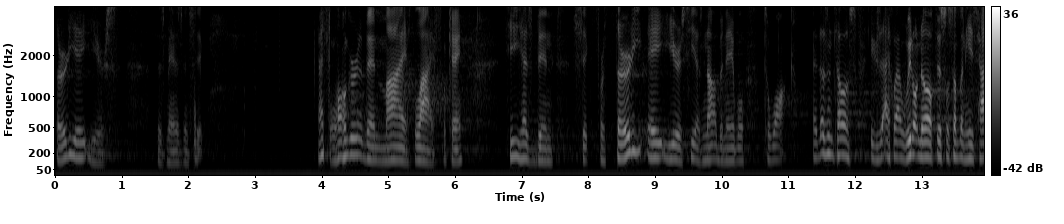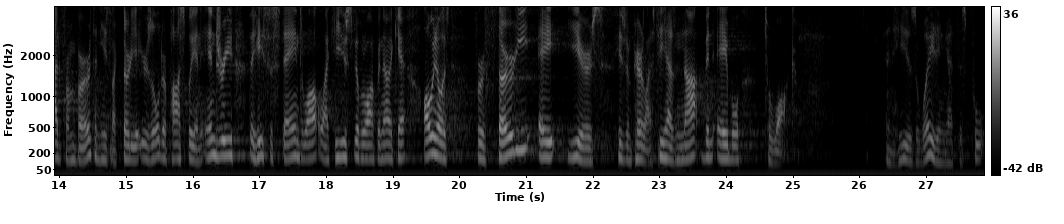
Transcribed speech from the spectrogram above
38 years, this man has been sick. That's longer than my life, okay? He has been sick for 38 years. He has not been able to walk. It doesn't tell us exactly. We don't know if this was something he's had from birth and he's like 38 years old, or possibly an injury that he sustained while, like he used to be able to walk, but now he can't. All we know is for 38 years, he's been paralyzed. He has not been able to walk. And he is waiting at this pool.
